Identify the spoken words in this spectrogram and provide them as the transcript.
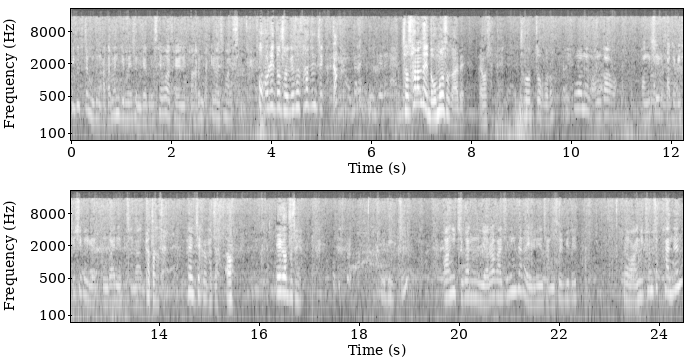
희극정 등 아담한 규모의 정적을 세워 자연을 더 아름답게 완성하였습니다. 어, 우리도 저기서 사진 찍을까? 저 사람들이 넘어서 가야 돼. 내가 봤을 때. 저쪽으로. 후원은 왕과 왕실 가족의 휴식을 위한 공간이었지만 가자, 가자. 사진 찍으러 가자. 어. 읽어주세요. 어디 있지? 왕이 주관하는 여러 가지 행사가 열리는 장소이기도 했다. 그래서 왕이 참석하는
